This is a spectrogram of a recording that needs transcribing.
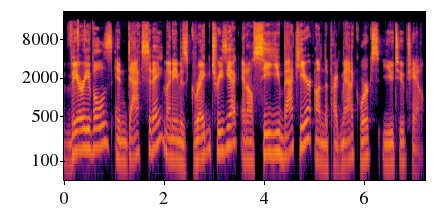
variables in DAX today. My name is Greg Trzeciak, and I'll see you back here on the Pragmatic Works YouTube channel.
